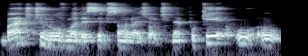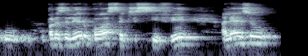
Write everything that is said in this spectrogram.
bate de novo uma decepção na gente, né? Porque o, o, o brasileiro gosta de se ver. Aliás, eu,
